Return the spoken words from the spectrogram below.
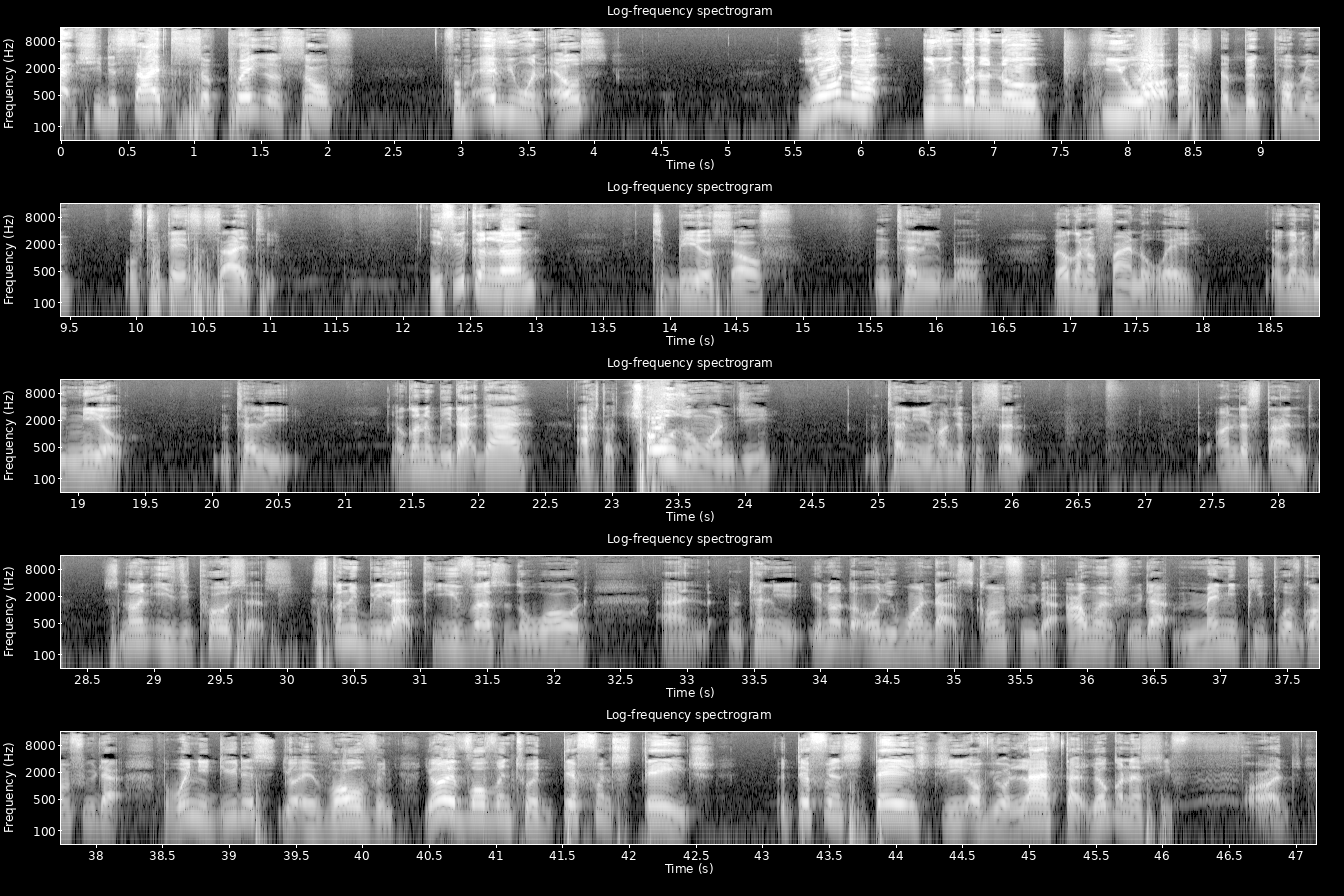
actually decide to separate yourself from everyone else, you're not even gonna know who you are. That's a big problem of today's society. If you can learn to be yourself, I'm telling you, bro, you're gonna find a way. You're gonna be Neo. I'm telling you. You're gonna be that guy that's the chosen one, G. I'm telling you, 100%. Understand. It's not an easy process. It's gonna be like you versus the world and I'm telling you, you're not the only one that's gone through that. I went through that. Many people have gone through that. But when you do this, you're evolving. You're evolving to a different stage. A different stage, G, of your life that you're going to see, fudge,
